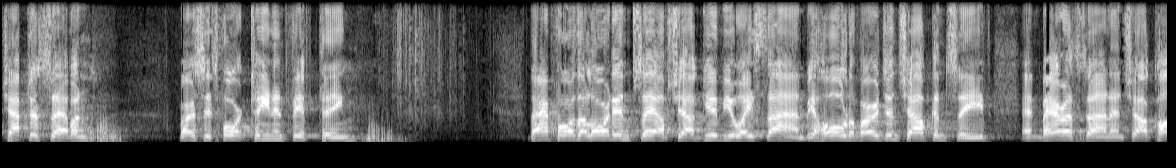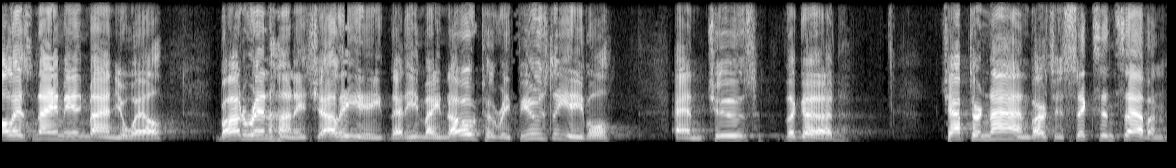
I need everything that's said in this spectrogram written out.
chapter 7, verses 14 and 15. Therefore, the Lord Himself shall give you a sign. Behold, a virgin shall conceive and bear a son, and shall call his name Emmanuel. Butter and honey shall he eat, that he may know to refuse the evil and choose the good. Chapter 9, verses 6 and 7.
